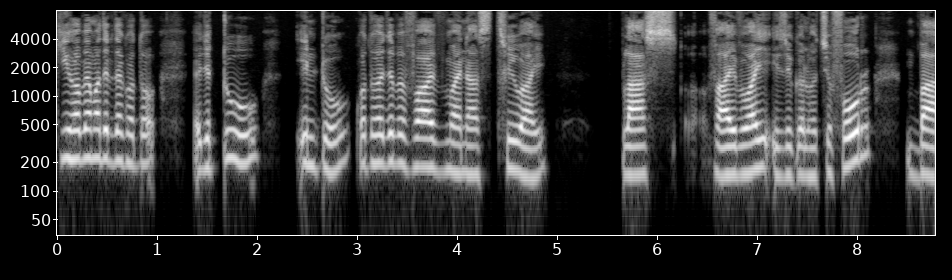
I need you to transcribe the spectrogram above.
কি হবে আমাদের দেখো তো? এই যে টু ইন্টু কত হয়ে যাবে? Five minus three y plus five y is equal হচ্ছে ফোর বা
